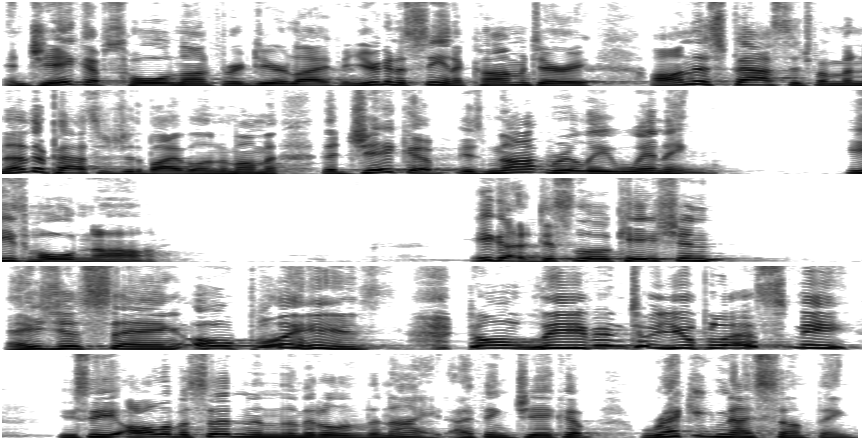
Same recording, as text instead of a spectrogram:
And Jacob's holding on for dear life. And you're going to see in a commentary on this passage from another passage of the Bible in a moment that Jacob is not really winning. He's holding on. He got a dislocation and he's just saying, Oh, please, don't leave until you bless me. You see, all of a sudden in the middle of the night, I think Jacob recognized something.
